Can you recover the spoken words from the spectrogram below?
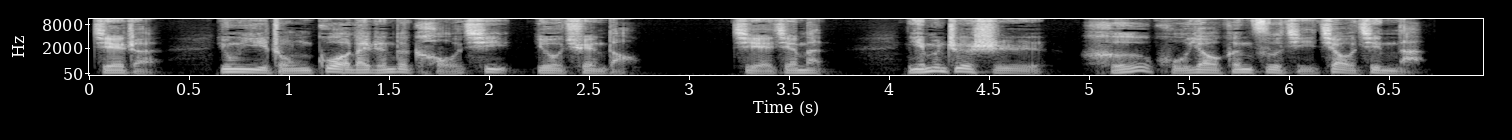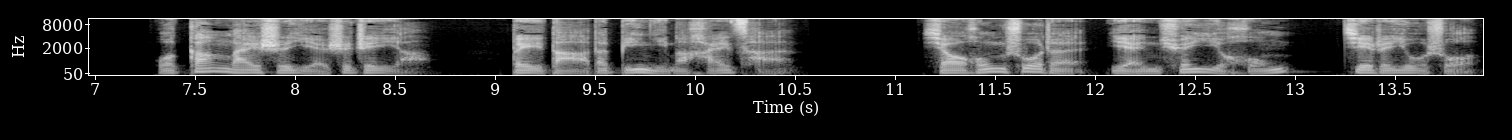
接着用一种过来人的口气又劝道：“姐姐们，你们这是何苦要跟自己较劲呢？我刚来时也是这样，被打得比你们还惨。”小红说着，眼圈一红。接着又说：“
